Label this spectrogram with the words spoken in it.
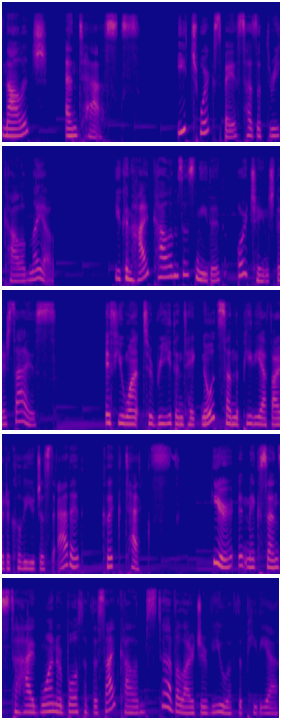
knowledge, and tasks. Each workspace has a three-column layout. You can hide columns as needed or change their size. If you want to read and take notes on the PDF article you just added, click Text. Here, it makes sense to hide one or both of the side columns to have a larger view of the PDF.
